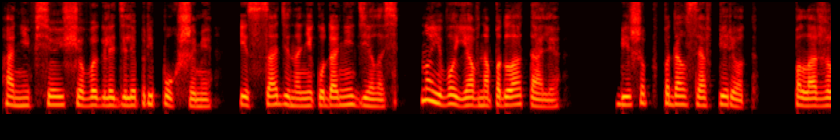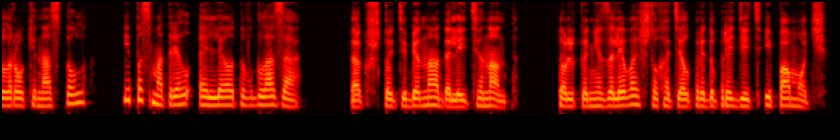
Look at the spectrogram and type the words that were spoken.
Они все еще выглядели припухшими, и ссадина никуда не делась, но его явно подлатали. Бишоп подался вперед, положил руки на стол и посмотрел Эллиоту в глаза. «Так что тебе надо, лейтенант? Только не заливай, что хотел предупредить и помочь».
